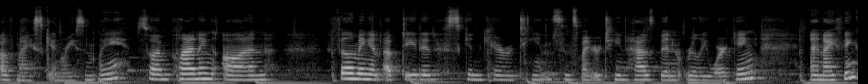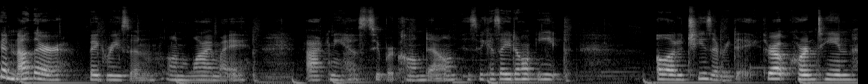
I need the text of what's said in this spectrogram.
of my skin recently. So I'm planning on filming an updated skincare routine since my routine has been really working. And I think another big reason on why my acne has super calmed down is because I don't eat a lot of cheese every day. Throughout quarantine,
